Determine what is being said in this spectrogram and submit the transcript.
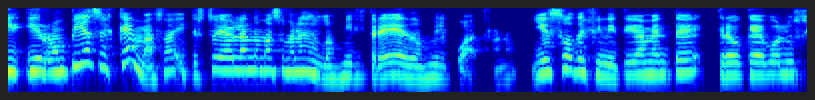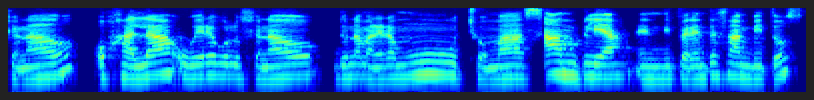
Y, y rompías esquemas, ¿ah? y te estoy hablando más o menos del 2003, 2004, ¿no? Y eso definitivamente creo que ha evolucionado. Ojalá hubiera evolucionado de una manera mucho más amplia en diferentes ámbitos.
